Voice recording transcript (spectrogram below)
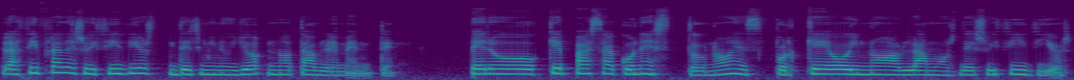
la cifra de suicidios disminuyó notablemente. Pero, ¿qué pasa con esto? ¿no? Es por qué hoy no hablamos de suicidios.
